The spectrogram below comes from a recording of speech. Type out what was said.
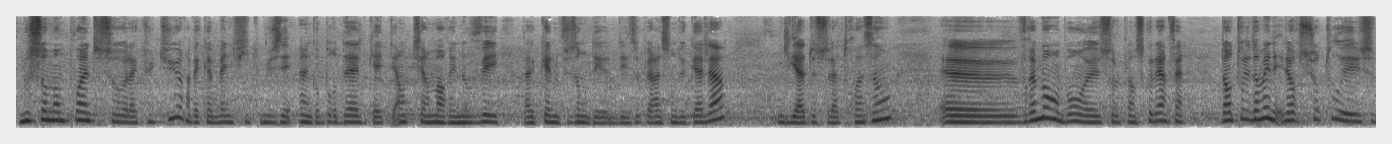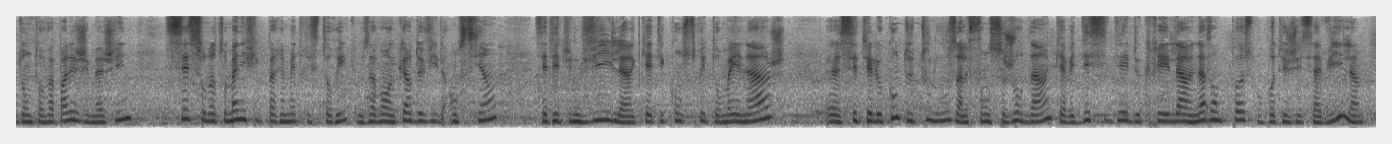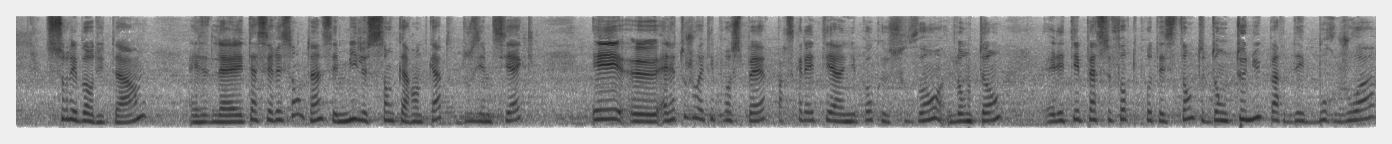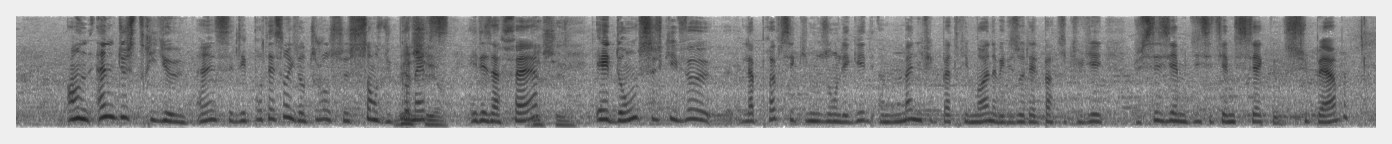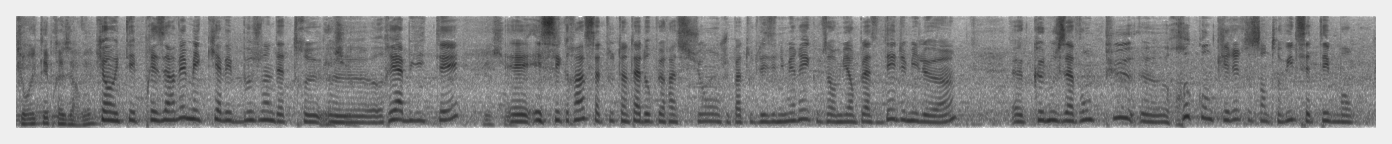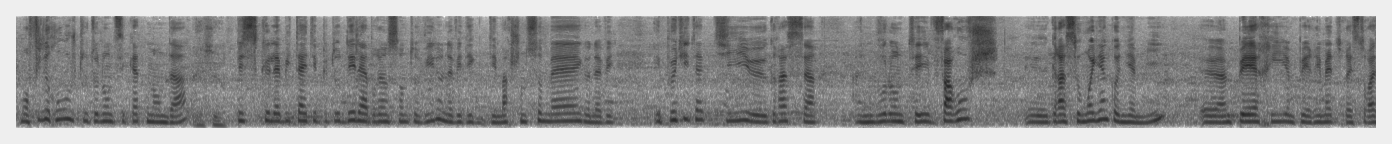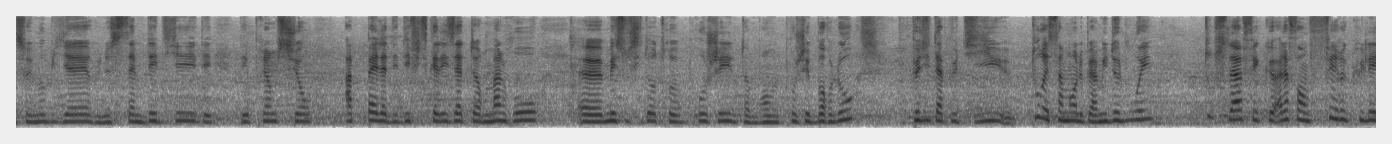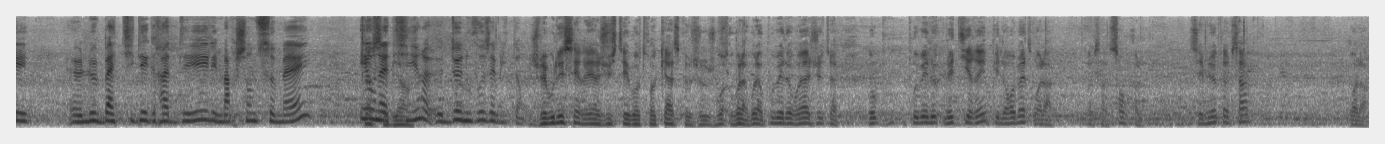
Nous sommes en pointe sur la culture avec un magnifique musée Ingres Bourdel qui a été entièrement rénové, dans lequel nous faisons des, opérations de gala il y a de cela trois ans. Euh, vraiment, bon, euh, sur le plan scolaire, enfin, dans tous les domaines. Et alors surtout, et ce dont on va parler, j'imagine, c'est sur notre magnifique périmètre historique. Nous avons un cœur de ville ancien. C'était une ville qui a été construite au Moyen Âge. Euh, c'était le comte de Toulouse, Alphonse Jourdain, qui avait décidé de créer là un avant-poste pour protéger sa ville sur les bords du Tarn. Elle est assez récente, hein, c'est 1144, 12e siècle. Et euh, elle a toujours été prospère parce qu'elle a été à une époque souvent, longtemps, elle était place forte protestante, donc tenue par des bourgeois industrieux. Hein. Les protestants, ils ont toujours ce sens du commerce et des affaires. Et donc, ce qui veut, la preuve, c'est qu'ils nous ont légué un magnifique patrimoine avec des hôtels particuliers du 16e et 17e siècle superbes. Qui ont été préservés. Qui ont été préservés, mais qui avaient besoin d'être euh, réhabilités. Et, et c'est grâce à tout un tas d'opérations, je ne vais pas toutes les énumérer, que nous avons mis en place dès 2001 euh, que nous avons pu euh, reconquérir ce centre-ville. C'était mon, mon, fil rouge tout au long de ces quatre mandats, puisque l'habitat était plutôt délabré en centre-ville. On avait des, marchands de sommeil, on avait et petit à petit, euh, grâce à, une volonté farouche, grâce aux moyens qu'on y a mis, un PRI, un périmètre de restauration immobilière, une SEM dédiée, des, des préemptions, appel à des défiscalisateurs Malraux, mais aussi d'autres projets, notamment le projet Borloo. Petit à petit, tout récemment le permis de louer, tout cela fait qu'à la fois on fait reculer euh, le bâti dégradé, les marchands de sommeil, et on attire euh, de nouveaux habitants. Je vais vous laisser réajuster votre casque. voilà, voilà, vous pouvez le réajuster. Vous pouvez l'étirer puis le remettre, voilà, comme ça, sans problème. C'est mieux comme ça? Voilà.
